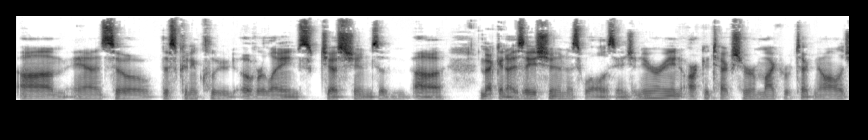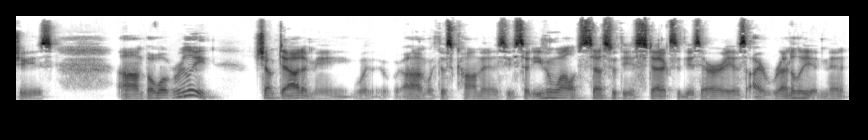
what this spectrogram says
Um, and so this could include overlaying suggestions of uh, mechanization as well as engineering, architecture, microtechnologies. Um, but what really jumped out at me with um, with this comment is you said, even while obsessed with the aesthetics of these areas, I readily admit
